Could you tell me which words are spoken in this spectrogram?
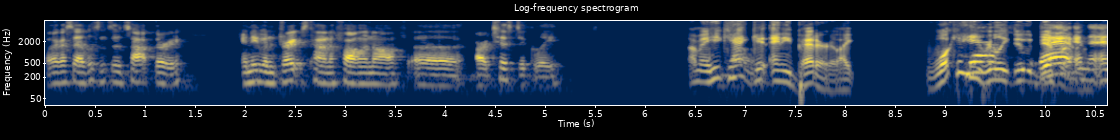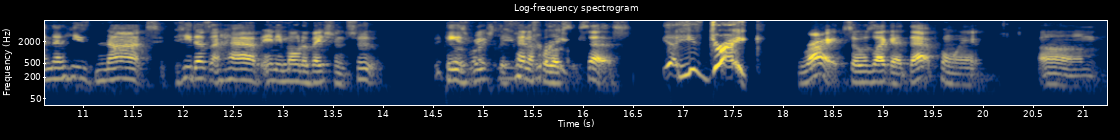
like I said, I listen to the top three, and even Drake's kind of falling off uh artistically. I mean, he can't get any better. Like, what can Yeah, he really do That different? and then, and then he's not, he doesn't have any motivation to. Because, He's like, reached the he's pinnacle of success. Yeah, he's Drake. Right. So it's like at that point, um,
